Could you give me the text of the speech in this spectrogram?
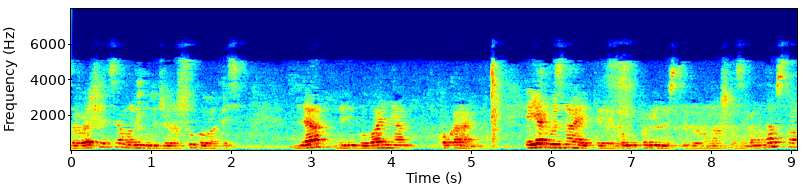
завершиться, вони будуть розшукуватись для відбування покарання. І як ви знаєте, у відповідності до нашого законодавства,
